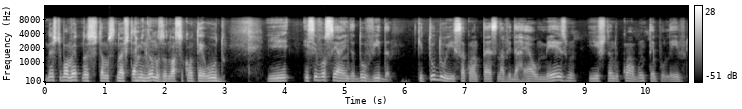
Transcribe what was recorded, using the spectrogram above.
Neste momento nós estamos, nós terminamos o nosso conteúdo e, e se você ainda duvida que tudo isso acontece na vida real mesmo e estando com algum tempo livre,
